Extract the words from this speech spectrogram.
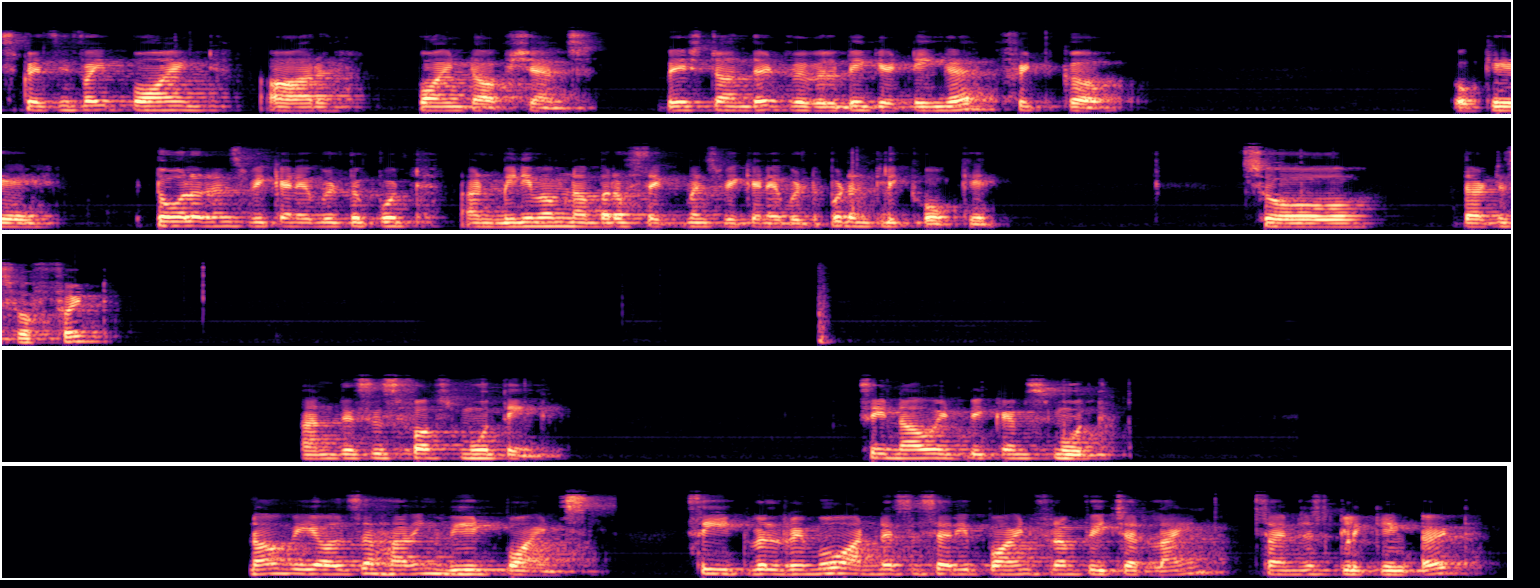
Specify point or point options. Based on that we will be getting a fit curve. Okay tolerance we can able to put and minimum number of segments we can able to put and click ok. So that is for fit. And this is for smoothing. See now it becomes smooth. Now we also having weed points. See it will remove unnecessary point from feature line. So I'm just clicking it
